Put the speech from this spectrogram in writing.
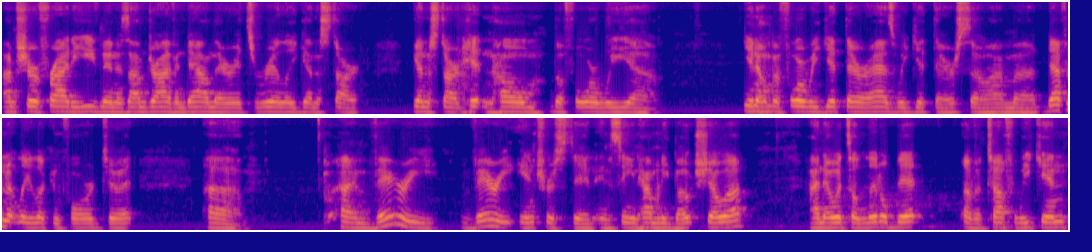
I'm sure Friday evening as I'm driving down there, it's really to start to start hitting home before we uh, you know before we get there or as we get there. So I'm uh, definitely looking forward to it. Um, I'm very, very interested in seeing how many boats show up. I know it's a little bit of a tough weekend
